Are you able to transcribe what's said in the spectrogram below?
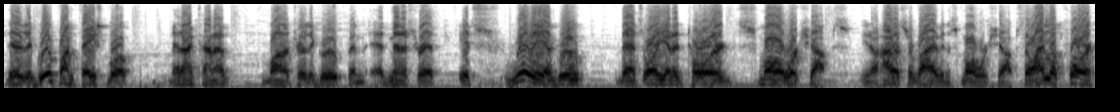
there's a group on Facebook, and I kind of monitor the group and administer it. It's really a group that's oriented toward small workshops, you know, how to survive in small workshops. So I look for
